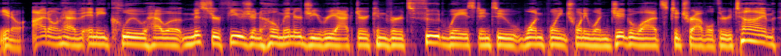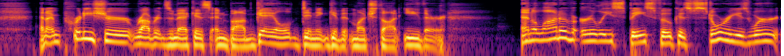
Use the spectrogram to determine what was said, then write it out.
You know, I don't have any clue how a Mr. Fusion home energy reactor converts food waste into 1.21 gigawatts to travel through time, and I'm pretty sure Robert Zemeckis and Bob Gale didn't give it much thought either. And a lot of early space focused stories were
